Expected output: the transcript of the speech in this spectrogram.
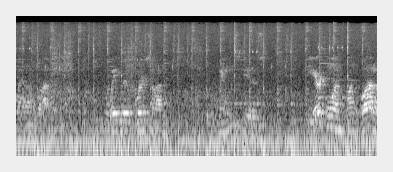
flat on the bottom. The way this works on the air going on the bottom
